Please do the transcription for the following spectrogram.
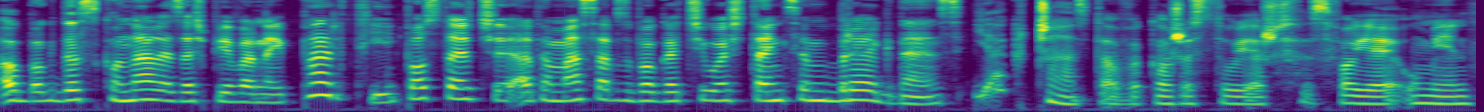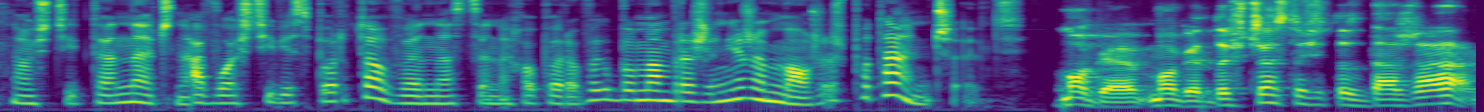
obok doskonale zaśpiewanej partii, postać Atomasa wzbogaciłaś tańcem breakdance. Jak często wykorzystujesz swoje umiejętności taneczne, a właściwie sportowe na scenach operowych, bo mam wrażenie, że możesz potańczyć. Mogę, mogę. Dość często się to zdarza,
